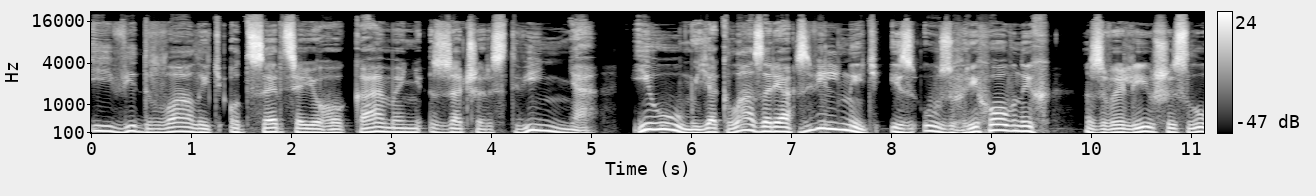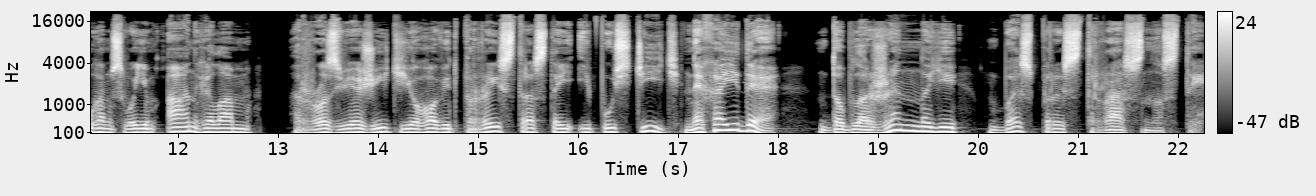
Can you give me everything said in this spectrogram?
і відвалить од серця його камень зачерствіння, і ум, як лазаря, звільнить із уз гріховних, звелівши слугам своїм ангелам, розв'яжіть його від пристрастей і пустіть, нехай іде до блаженної безпристрасності.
